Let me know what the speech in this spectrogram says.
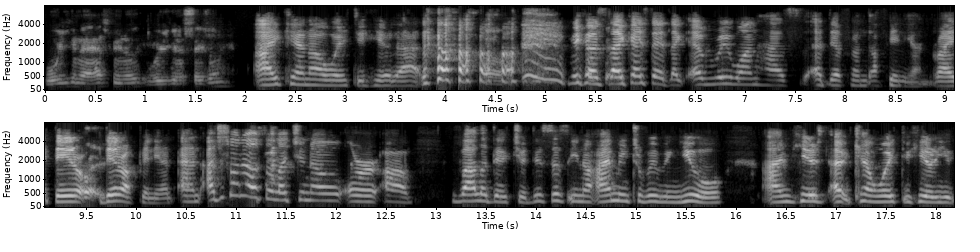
were you going to ask me? Were you going to say something? I cannot wait to hear that. because okay. like I said, like everyone has a different opinion, right? Their Right. their opinion. And I just want to also let you know or um validate you. This is, you know, I'm interviewing you. I'm here I can't wait to hear you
